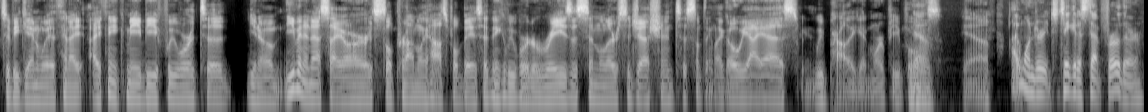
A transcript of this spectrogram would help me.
to begin with. And I, I think maybe if we were to, you know, even in SIR, it's still predominantly hospital based. I think if we were to raise a similar suggestion to something like OEIS, we'd probably get more people. Yes. Yeah. I wonder to take it a step further.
